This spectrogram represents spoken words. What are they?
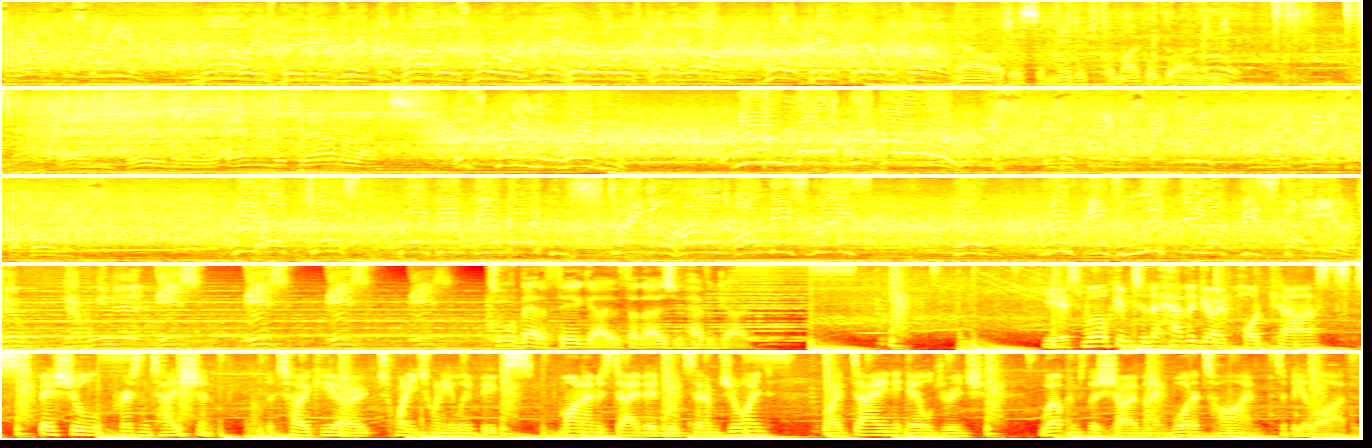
surrounds the stadium. Now he's digging deep. The crowd is roaring. Their hero is coming on. Will it be a fairy tale? Now it is cemented for Michael Diamond. Oh. And there in the middle, and the crowd erupts. Australia win. New world record. This is a famous victory, a magnificent performance. We have just broken the American stranglehold on this race. The roof is lifting off this stadium. The, the winner is, is, is, is. It's all about a fair go for those who have a go. Yes, welcome to the Have a Go podcast's special presentation of the Tokyo 2020 Olympics. My name is Dave Edwards and I'm joined by Dane Eldridge. Welcome to the show, mate. What a time to be alive.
